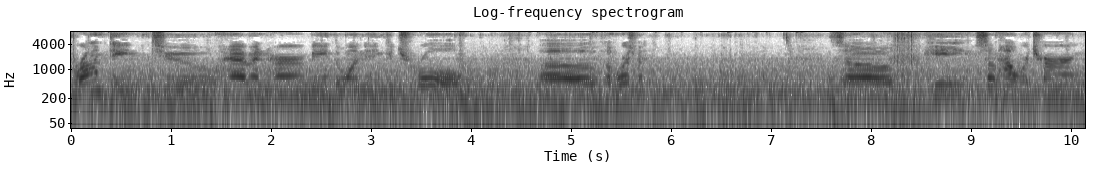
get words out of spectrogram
prompting to having her being the one in control of the horseman. So he somehow returned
